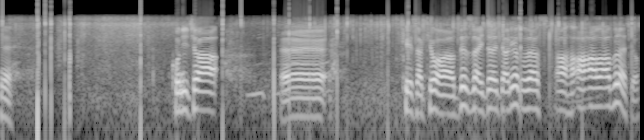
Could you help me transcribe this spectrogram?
ね。こんにちは。えー、ケイさん、今日はお手伝いいただいてありがとうございます。あ、あ、あ危ないですよ。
